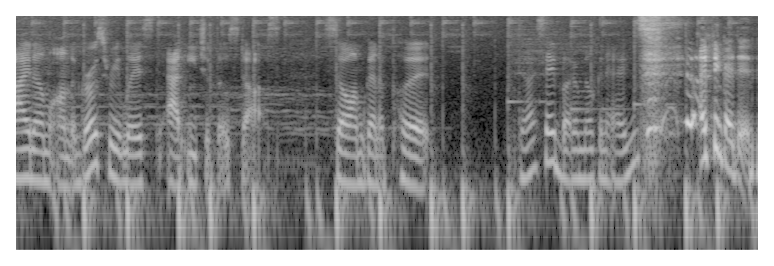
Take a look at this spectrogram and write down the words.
item on the grocery list at each of those stops. So I'm gonna put, did I say buttermilk and eggs? I think I did.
